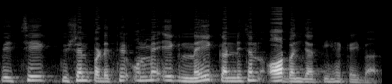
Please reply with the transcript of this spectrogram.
पीछे क्वेश्चन पढ़े थे, उनमें एक नई कंडीशन और बन जाती है कई बार।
